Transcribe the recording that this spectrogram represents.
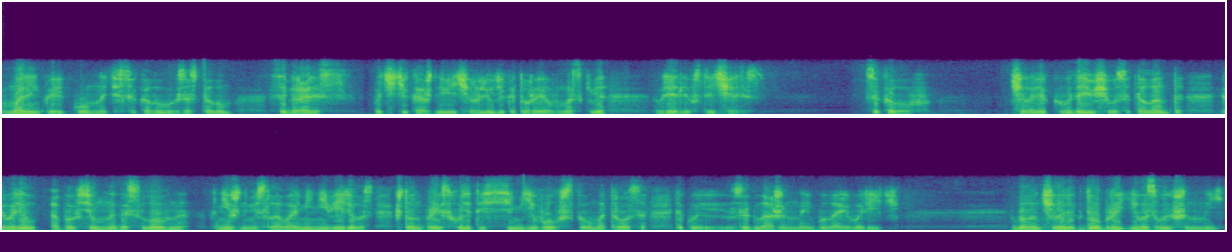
В маленькой комнате Соколовых за столом собирались почти каждый вечер люди, которые в Москве вряд ли встречались. Соколов, человек выдающегося таланта, говорил обо всем многословно, книжными словами, не верилось, что он происходит из семьи волжского матроса, такой заглаженной была его речь. Был он человек добрый и возвышенный,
